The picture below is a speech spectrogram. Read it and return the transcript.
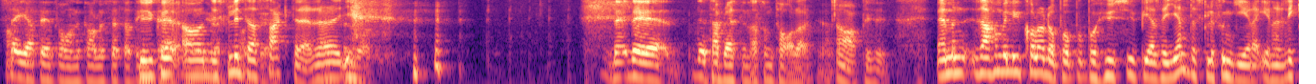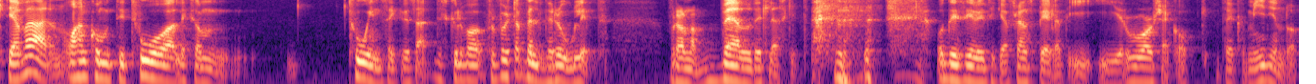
Säg att det är ett vanligt talesätt att det Du, inte är kunde, ja, du skulle inte ha Park 3. sagt det där. det Ja, där förlåt. det, det, är, det är tabletterna som talar. Ja. Ja, precis. Nej, men så han ville ju kolla då på, på, på hur superhjältar egentligen skulle fungera i den riktiga världen. Och han kom till två, liksom, två insikter. Så här. Det skulle vara, för det första, väldigt roligt. För det väldigt läskigt. och det ser du, tycker jag, främst speglat i, i Rorschach och The Comedian då.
